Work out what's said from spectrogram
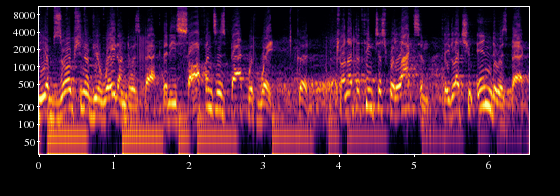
the absorption of your weight onto his back, that he softens his back with weight. Good. Try not to think just relax him. That he lets you into his back.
